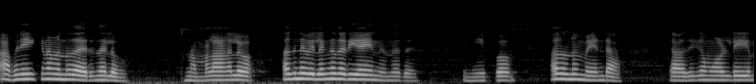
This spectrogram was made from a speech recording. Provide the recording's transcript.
അഭിനയിക്കണമെന്നതായിരുന്നല്ലോ. നമ്മളാണല്ലോ അതിന് വിലങ്ങുതടിയായി നിന്നത്. ഇനിയിപ്പം അതൊന്നും വേണ്ട. രാധികമോളുടെയും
